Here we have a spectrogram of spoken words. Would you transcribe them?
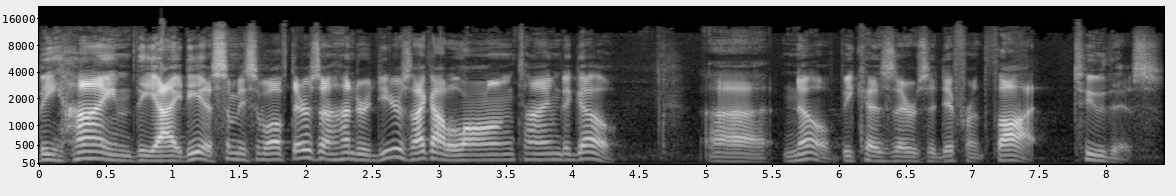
behind the idea. Somebody said, well, if there's a hundred years, I got a long time to go. Uh, no, because there's a different thought to this.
